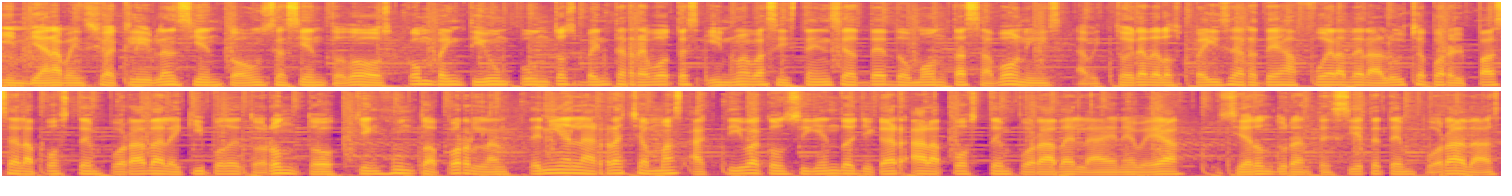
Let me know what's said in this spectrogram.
Indiana venció a Cleveland 111 a 102 con 21 puntos, 20 rebotes y 9 asistencias de Domontas Sabonis. La victoria de los Pacers deja fuera de la lucha por el pase a la postemporada al equipo de Toronto, quien junto a Portland tenía la racha más activa consiguiendo llegar a la postemporada en la NBA. Lo hicieron durante 7 temporadas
